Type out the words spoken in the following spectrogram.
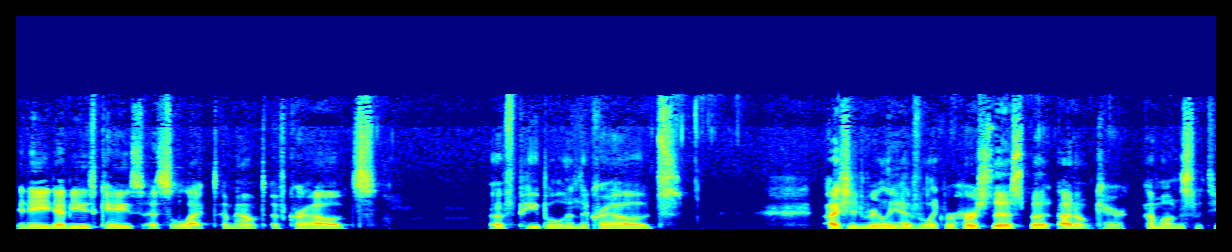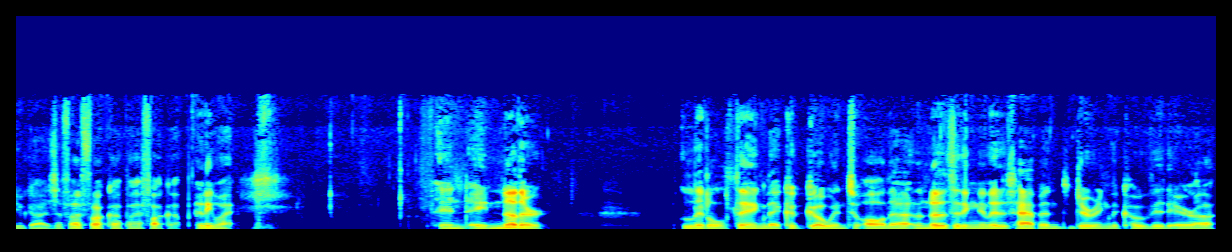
in AEW's case, a select amount of crowds, of people in the crowds. I should really have like rehearsed this, but I don't care. I'm honest with you guys. If I fuck up, I fuck up. Anyway. And another little thing that could go into all that, another thing that has happened during the COVID era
